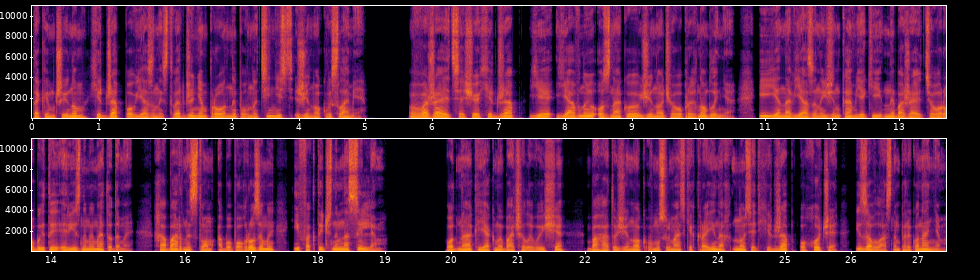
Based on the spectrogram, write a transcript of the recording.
Таким чином, хіджаб пов'язаний з твердженням про неповноцінність жінок в ісламі. Вважається, що хіджаб є явною ознакою жіночого пригноблення і є нав'язаний жінкам, які не бажають цього робити різними методами, хабарництвом або погрозами і фактичним насиллям. Однак, як ми бачили вище, багато жінок в мусульманських країнах носять хіджаб охоче і за власним переконанням.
